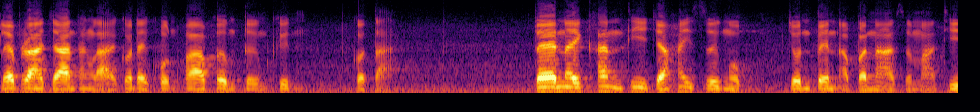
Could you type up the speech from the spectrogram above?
และพระอาจารย์ทั้งหลายก็ได้ค้นคว้าเพิ่มเติมขึ้นก็ตาม แต่ในขั้นที่จะให้สงบจนเป็นอัปปนาสมาธิ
